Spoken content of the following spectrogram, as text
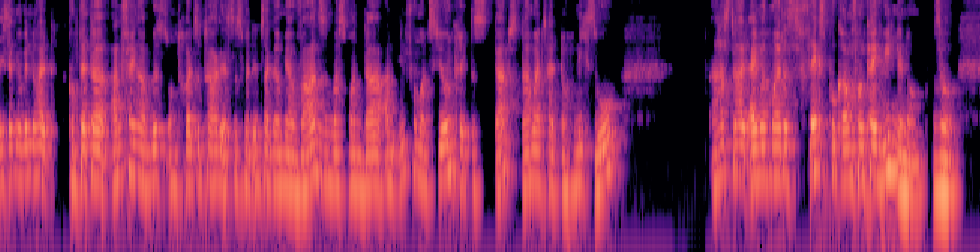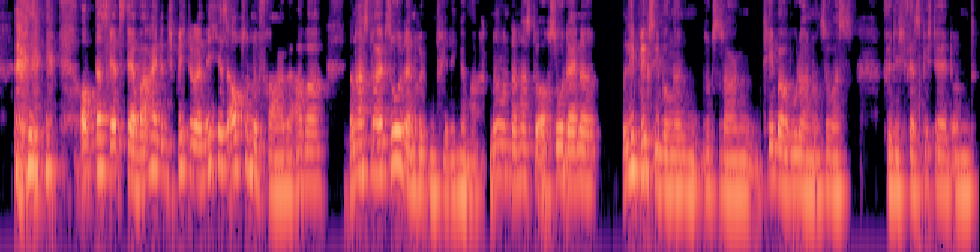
Ich sag mal, wenn du halt kompletter Anfänger bist und heutzutage ist es mit Instagram ja Wahnsinn, was man da an Informationen kriegt. Das gab es damals halt noch nicht so. Da hast du halt einfach mal das Flex-Programm von Kai Green genommen. So. Ob das jetzt der Wahrheit entspricht oder nicht, ist auch so eine Frage. Aber dann hast du halt so dein Rückentraining gemacht, ne? Und dann hast du auch so deine Lieblingsübungen, sozusagen Teberrudern und sowas für dich festgestellt und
